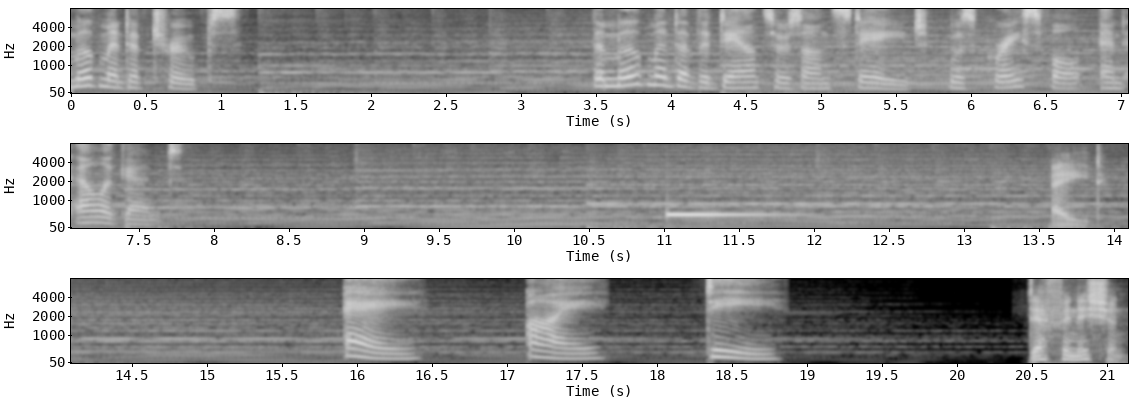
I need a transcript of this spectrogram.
Movement of troops. The movement of the dancers on stage was graceful and elegant. Aid A I D Definition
